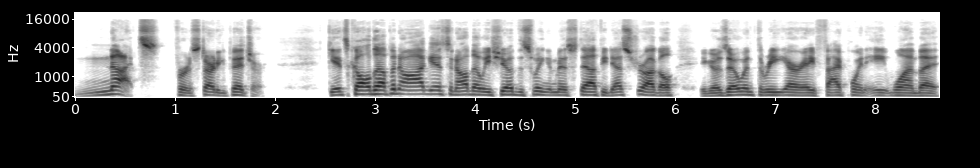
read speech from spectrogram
nuts for a starting pitcher. Gets called up in August, and although he showed the swing and miss stuff, he does struggle. He goes 0 3 ERA, 5.81, but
